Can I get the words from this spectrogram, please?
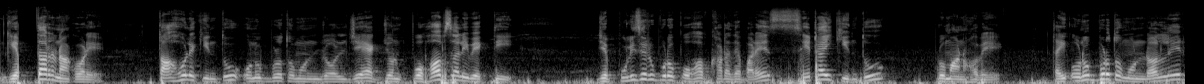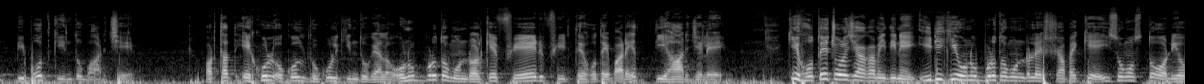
গ্রেপ্তার না করে, তাহলে কিন্তু অনুব্রত মণ্ডল যে একজন প্রভাবশালী ব্যক্তি যে পুলিশের উপরও প্রভাব খাটাতে পারে, সেটাই কিন্তু প্রমাণ হবে। তাই অনুব্রত মণ্ডলের বিপদ কিন্তু বাড়ছে। অর্থাৎ একুল ওকুল দুকুল কিন্তু গেল। অনুব্রত মণ্ডলকে ফের ফিরতে হতে পারে তিহার জেলে। কি হতে চলেছে আগামী দিনে? ইডি কি অনুব্রত মণ্ডলের সাপেক্ষে এই সমস্ত অডিও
